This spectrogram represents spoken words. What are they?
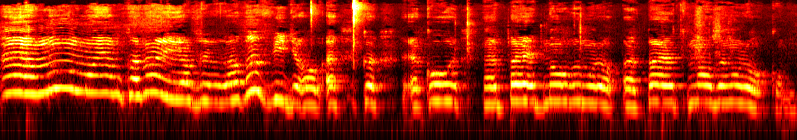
ну, в моєму каналі я вже робив відео, е, е, коли е, перед новим перед новим роком.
